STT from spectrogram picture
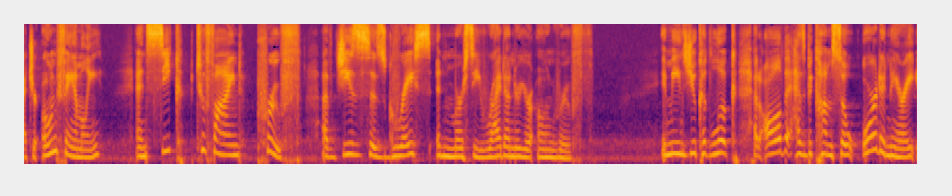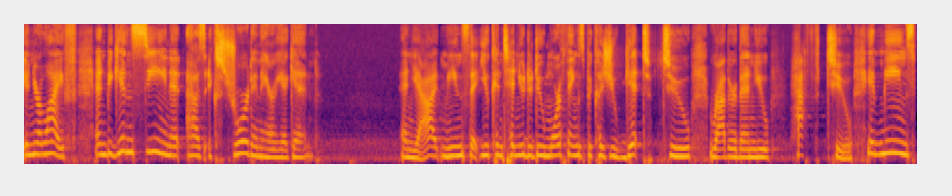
at your own family, and seek to find proof of Jesus' grace and mercy right under your own roof. It means you could look at all that has become so ordinary in your life and begin seeing it as extraordinary again. And yeah, it means that you continue to do more things because you get to rather than you have to. It means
